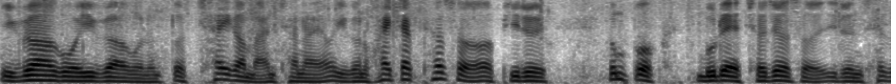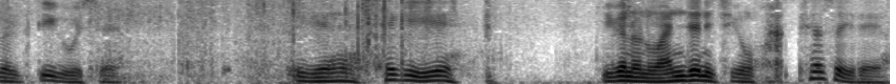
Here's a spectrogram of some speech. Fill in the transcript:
이거하고 이거하고는 또 차이가 많잖아요. 이건 활짝 펴서 비를 흠뻑 물에 젖어서 이런 색을 띠고 있어요. 이게 색이 이거는 완전히 지금 확 펴서 이래요.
